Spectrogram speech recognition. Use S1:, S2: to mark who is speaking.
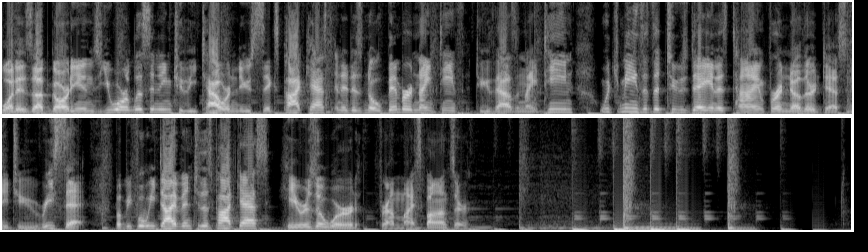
S1: What is up, Guardians? You are listening to the Tower News 6 podcast, and it is November 19th, 2019, which means it's a Tuesday and it's time for another Destiny 2 reset. But before we dive into this podcast, here is a word from my sponsor.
